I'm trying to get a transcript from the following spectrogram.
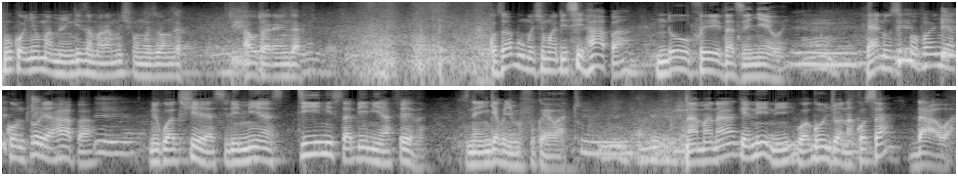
huko nyuma ameingiza mara mwisho mwezi wa ngapi? Au tarehe ngapi? Kwa sababu mheshimiwa DC hapa ndo fedha zenyewe. mm. Yaani usipofanya control ya hapa mm. ni kuhakikishia asilimia sitini sabini ya fedha zinaingia kwenye mifuko ya watu. mm. Na maana yake nini? Wagonjwa wanakosa dawa.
